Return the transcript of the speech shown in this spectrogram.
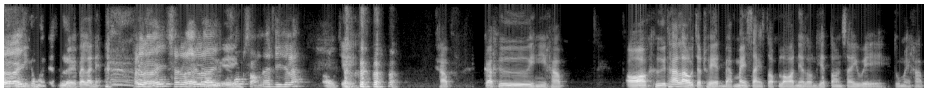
ลยจริงๆก็เหมือนจะเฉลยไปแล้วเนี่ย เฉลยเฉลยเลยเอง ครบสองนาทีแล้วโอเค ครับ ก็คืออย่างนี้ครับ อ๋อ คือถ้าเราจะเทรดแบบไม่ใส่ stop loss เนี่ยเราต้องเทรดตอนไซด์เวย์ถูกไหมครับ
